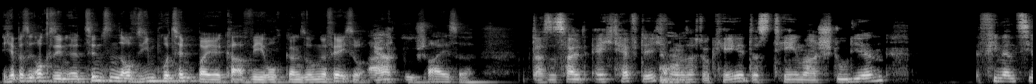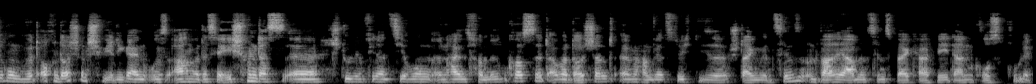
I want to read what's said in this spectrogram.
Ich habe das auch gesehen. Äh, Zinsen auf 7% bei KfW hochgegangen, so ungefähr. Ich so, ach ja. du Scheiße. Das ist halt echt heftig, ja. wenn man sagt, okay, das Thema Studien Finanzierung wird auch in Deutschland schwieriger. In den USA haben wir das ja eh schon, dass äh, Studienfinanzierung ein halbes Vermögen kostet, aber in Deutschland ähm, haben wir jetzt durch diese steigenden Zinsen und variablen Zins bei KfW dann ein großes Problem.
